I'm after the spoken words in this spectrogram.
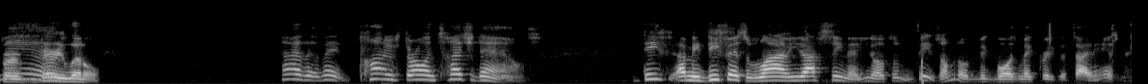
for man. very little. How the man punters throwing touchdowns. Def, I mean defensive line. You know, I've seen that. You know, some big, some of those big boys make pretty good tight ends, man.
